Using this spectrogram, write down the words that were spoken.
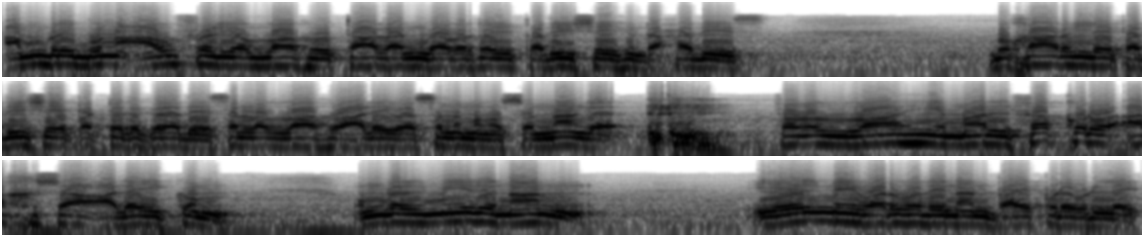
அம்ரிபுன் அவுஃப் அலி அல்லாஹு தாலன் அவர்கள் பதிவு செய்கின்ற ஹதீஸ் புகாரிலே பதிவு செய்யப்பட்டிருக்கிறது. ஸல்லல்லாஹு அலை வசலம் அவங்க சொன்னாங்க ஃபக்ரு அலைக்கும். உங்கள் மீது நான் ஏழ்மை வருவதை நான் பயப்படவில்லை.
